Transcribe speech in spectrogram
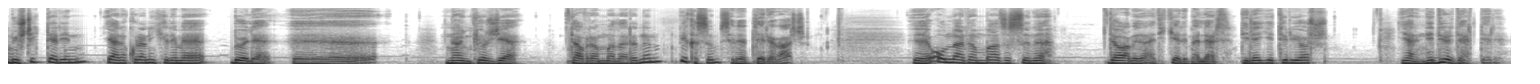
müşriklerin yani Kur'an-ı Kerim'e böyle e, nankörce davranmalarının bir kısım sebepleri var. E, onlardan bazısını devam eden ayet kelimeler dile getiriyor. Yani nedir dertleri?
